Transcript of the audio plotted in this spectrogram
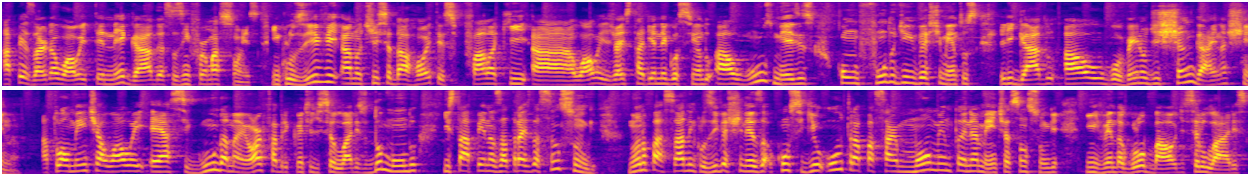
apesar da Huawei ter negado essas informações. Inclusive, a notícia da Reuters fala que a Huawei já estaria negociando há alguns meses com um fundo de investimentos ligado ao governo de Xangai, na China. Atualmente, a Huawei é a segunda maior fabricante de celulares do mundo e está apenas atrás da Samsung. No ano passado, inclusive, a chinesa conseguiu ultrapassar momentaneamente a Samsung em venda global de celulares,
